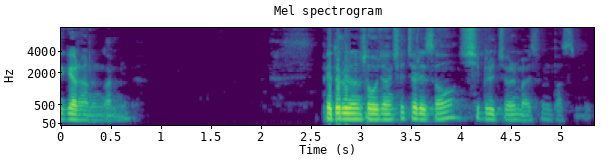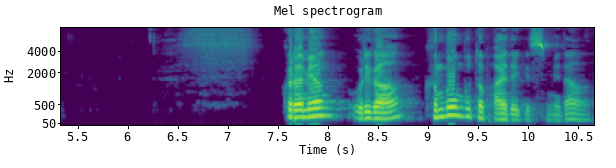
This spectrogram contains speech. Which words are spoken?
해결하는 겁니다. 베드로전서 5장 7절에서 11절 말씀을 봤습니다. 그러면 우리가 근본부터 봐야 되겠습니다.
